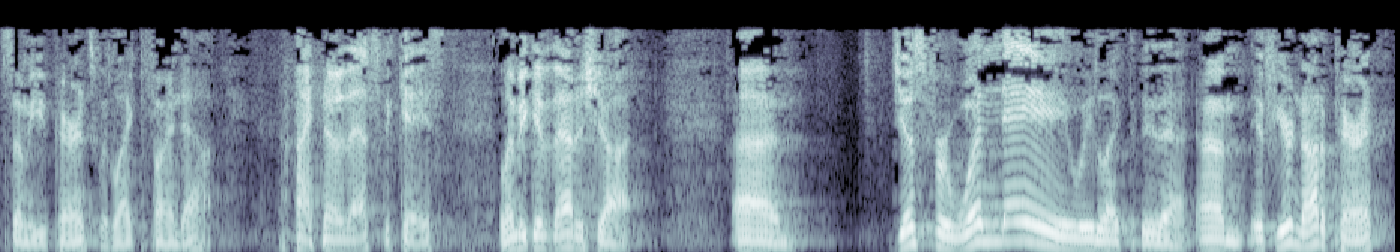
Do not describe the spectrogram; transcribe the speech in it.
Some of you parents would like to find out. I know that's the case. Let me give that a shot. Uh, just for one day, we'd like to do that. Um, if you're not a parent,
